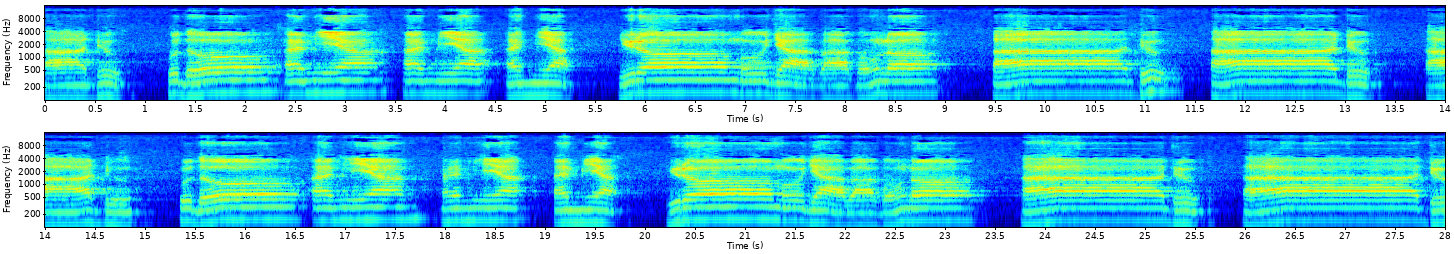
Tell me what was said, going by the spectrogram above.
သာဓုကုသိုလ်အမြအမြအမြယူတော်မူကြပါကုန်လောသာဓုသာဓုသာဓုကုသိုလ်အမြအမြအမြ ယူတော်မူကြပါကုန်သောအာဓုအာဓု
